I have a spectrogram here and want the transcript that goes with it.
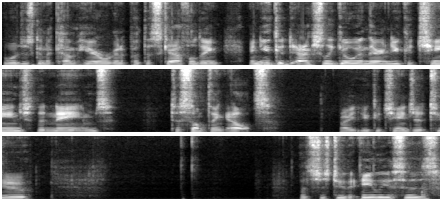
So we're just going to come here, we're going to put the scaffolding, and you could actually go in there and you could change the names to something else, right? You could change it to, let's just do the aliases.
